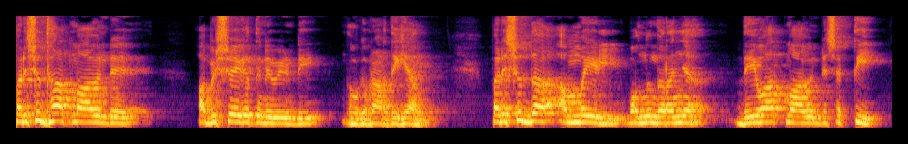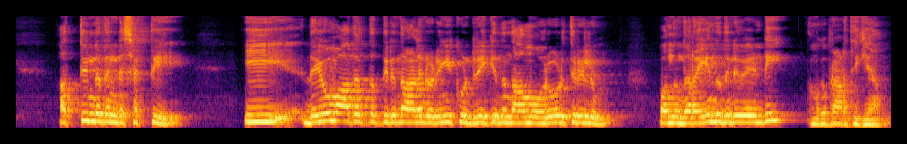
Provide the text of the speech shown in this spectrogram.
പരിശുദ്ധാത്മാവിന്റെ അഭിഷേകത്തിന് വേണ്ടി നമുക്ക് പ്രാർത്ഥിക്കാം. പരിശുദ്ധ അമ്മയിൽ വന്നു നിറഞ്ഞ ദൈവാത്മാവിന്റെ ശക്തി അത്യുന്നതന്റെ ശക്തി ഈ ദൈവമാതൃത്വ തിരുനാളിൽ ഒരുങ്ങിക്കൊണ്ടിരിക്കുന്ന നാം ഓരോരുത്തരിലും വന്ന് നിറയുന്നതിന് വേണ്ടി നമുക്ക് പ്രാർത്ഥിക്കാം.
